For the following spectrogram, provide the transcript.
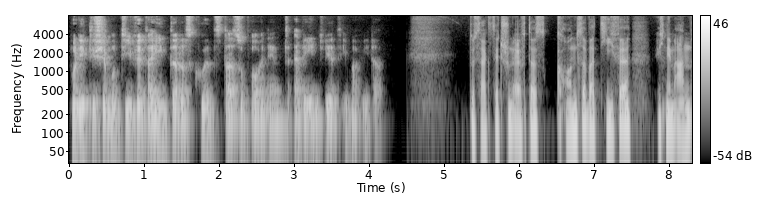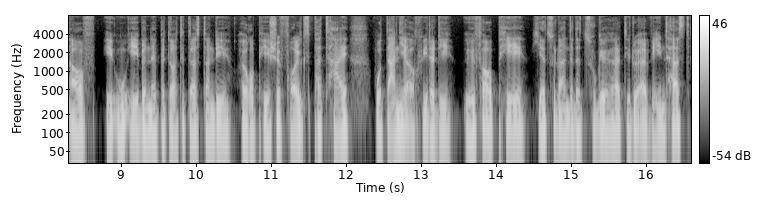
politische Motive dahinter, dass Kurz da so prominent erwähnt wird, immer wieder. Du sagst jetzt schon öfters Konservative. Ich nehme an, auf EU-Ebene bedeutet das dann die Europäische Volkspartei, wo dann ja auch wieder die ÖVP hierzulande dazugehört, die du erwähnt hast.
